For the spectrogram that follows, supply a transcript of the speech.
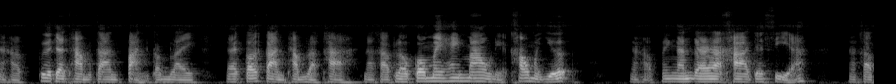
นะครับ เพื่อจะทำการปั่นกำไร และก็การทำราคานะครับแล้วก็ไม่ให้เมาเนี่ยเข้ามาเยอะนะครับ ไม่งั้นราคาจะเสียนะครับ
